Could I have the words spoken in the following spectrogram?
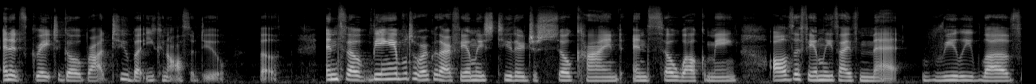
And it's great to go abroad too, but you can also do both. And so being able to work with our families too, they're just so kind and so welcoming. All of the families I've met really love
